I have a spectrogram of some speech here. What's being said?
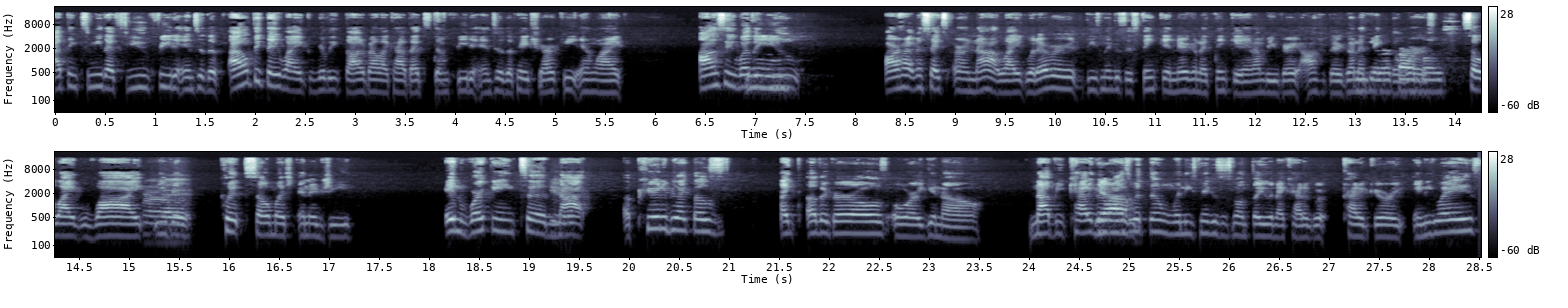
i think to me that's you feeding into the i don't think they like really thought about like how that's them feeding into the patriarchy and like honestly whether Mm. you are having sex or not like whatever these niggas is thinking they're gonna think it and i'll be very honest they're gonna Yeah, think the worst so like why even put so much energy in working to Yeah. not appear to be like those like other girls or you know not be categorized Yeah. with them when these niggas is gonna throw you in that category category anyways.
